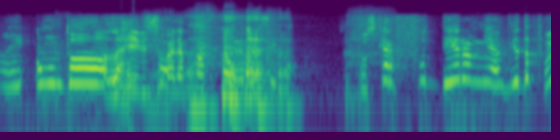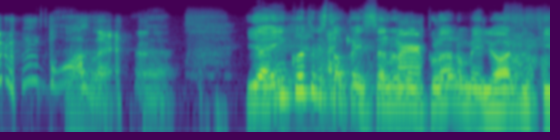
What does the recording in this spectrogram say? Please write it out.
Ai, um dólar. Ele só olha pra câmera assim. Os caras fuderam a minha vida por um dólar. É. E aí, enquanto eles estão pensando num plano melhor do que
